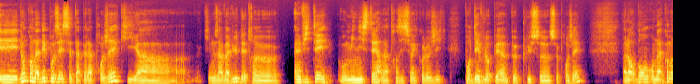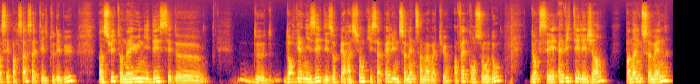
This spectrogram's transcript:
Et donc on a déposé cet appel à projet qui, a, qui nous a valu d'être euh, invité au ministère de la Transition écologique pour développer un peu plus euh, ce projet. Alors bon, on a commencé par ça, ça a été le tout début. Ensuite, on a eu une idée, c'est de d'organiser des opérations qui s'appellent une semaine sans ma voiture. En fait, grosso modo, donc c'est inviter les gens pendant une semaine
